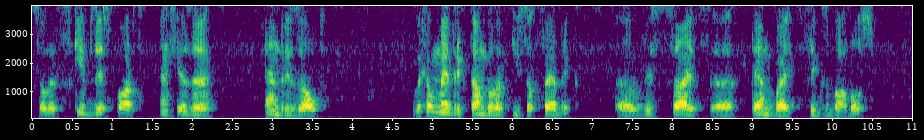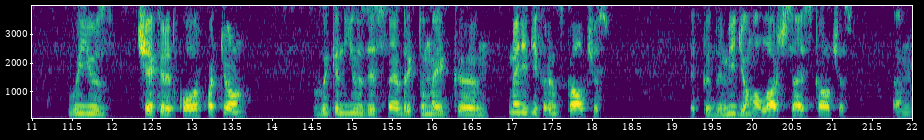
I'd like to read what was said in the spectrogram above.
So let's skip this part and here's the end result. We have made rectangular piece of fabric uh, with sides uh, 10 by 6 bubbles. We use checkered color pattern. We can use this fabric to make um, many different sculptures. It could be medium or large size sculptures, um,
